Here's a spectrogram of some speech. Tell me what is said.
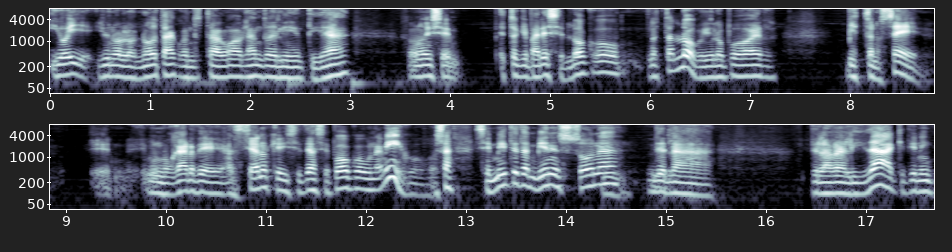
Y oye, y uno lo nota cuando estábamos hablando de la identidad, uno dice, esto que parece loco, no es tan loco, yo lo puedo haber visto, no sé, en un hogar de ancianos que visité hace poco a un amigo. O sea, se mete también en zonas de la de la realidad que tienen,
